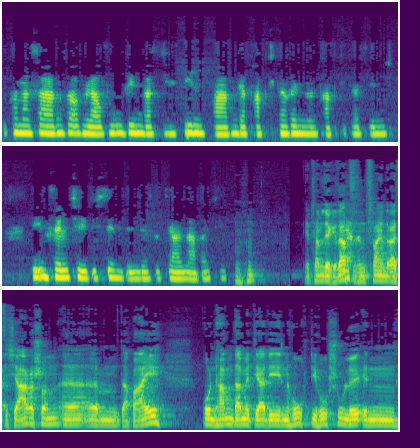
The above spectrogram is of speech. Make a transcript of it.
wie kann man sagen, so auf dem Laufenden bin, was die vielen Fragen der Praktikerinnen und Praktiker sind, die im Feld tätig sind in der sozialen Arbeit. Mhm. Jetzt haben Sie ja gesagt, ja. Sie sind 32 Jahre schon äh, ähm, dabei und haben damit ja den Hoch, die Hochschule in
